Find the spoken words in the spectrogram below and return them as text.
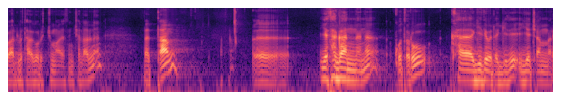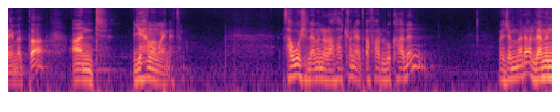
ባሉት ሀገሮች ማለት እንችላለን በጣም የተጋነነ ቁጥሩ ከጊዜ ወደ ጊዜ እየጨመረ የመጣ አንድ የህመም አይነት ነው። ሰዎች ለምን ራሳቸውን ያጠፋሉ ካልን መጀመሪያ ለምን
